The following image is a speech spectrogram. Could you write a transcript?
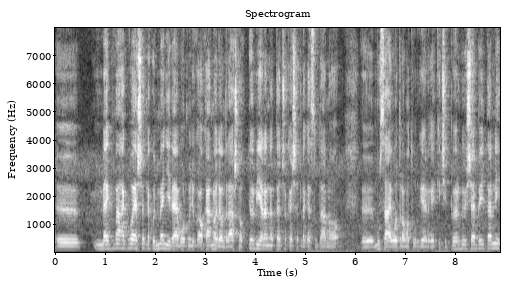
ö, megvágva esetleg, hogy mennyivel volt mondjuk akár Nagy Andrásnak több jelenete, csak esetleg ezt utána ö, muszáj volt dramaturgiailag egy kicsit pörgősebbé tenni,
